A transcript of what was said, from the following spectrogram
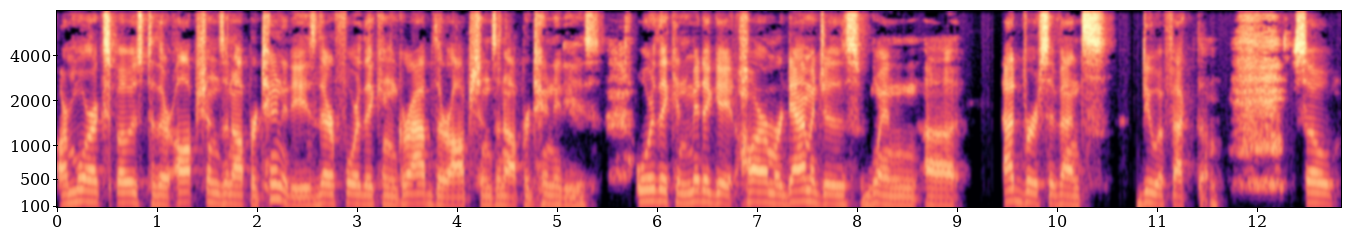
are more exposed to their options and opportunities. Therefore, they can grab their options and opportunities, or they can mitigate harm or damages when uh, adverse events do affect them. So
